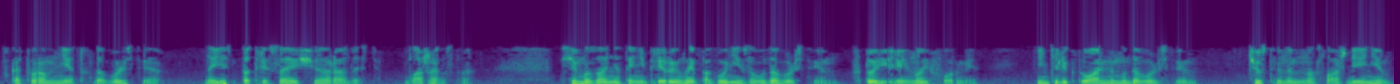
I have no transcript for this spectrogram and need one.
в котором нет удовольствия, но есть потрясающая радость, блаженство – все мы заняты непрерывной погоней за удовольствием в той или иной форме. Интеллектуальным удовольствием, чувственным наслаждением,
